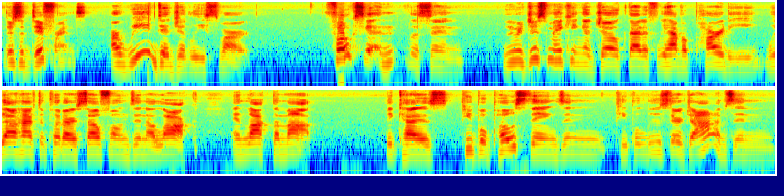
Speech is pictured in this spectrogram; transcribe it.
There's a difference. Are we digitally smart? Folks get listen, we were just making a joke that if we have a party, we all have to put our cell phones in a lock and lock them up because people post things and people lose their jobs and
